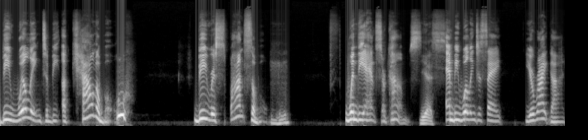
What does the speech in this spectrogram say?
be willing to be accountable, Whew. be responsible Mhm. when the answer comes, Yes. and be willing to say, You're right, God.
